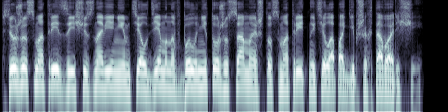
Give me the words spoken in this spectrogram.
Все же смотреть за исчезновением тел демонов было не то же самое, что смотреть на тела погибших товарищей.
